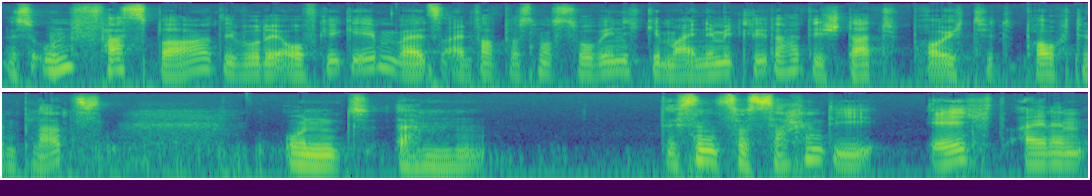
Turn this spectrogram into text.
Ist unfassbar. Die wurde aufgegeben, weil es einfach bloß noch so wenig Gemeindemitglieder hat. Die Stadt bräuchte, braucht den Platz. Und ähm, das sind so Sachen, die echt einen,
